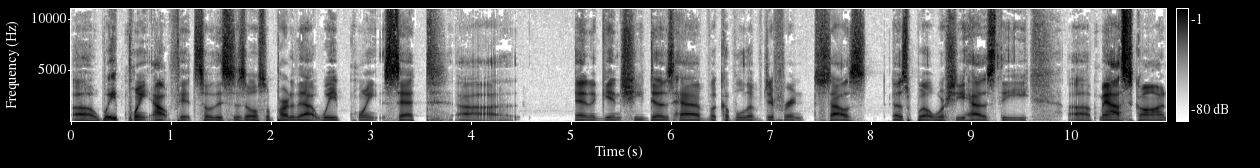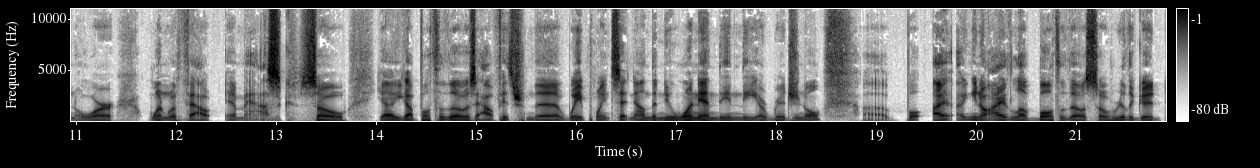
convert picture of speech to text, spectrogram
uh, Waypoint outfit. So this is also part of that Waypoint set. Uh, and again, she does have a couple of different styles as well, where she has the uh, mask on or one without a mask. So yeah, you got both of those outfits from the Waypoint set now, the new one and then the original. Uh, I, you know I love both of those. So really good,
